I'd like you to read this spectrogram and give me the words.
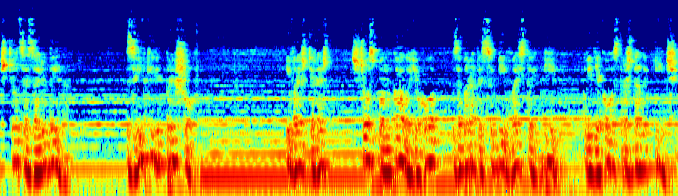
Що це за людина? Звідки він прийшов? І врешті-решт, що спонукало його забирати собі весь той біль, від якого страждали інші?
